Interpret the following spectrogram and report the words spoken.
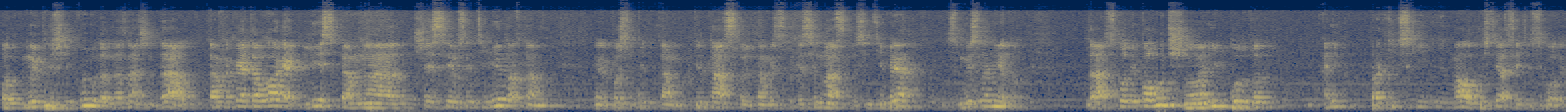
вот мы пришли к выводу однозначно, да, там какая-то влага, лезть там на 6-7 сантиметров, там, э, после там, 15 там, 18 сентября смысла нету. Да, всходы получишь, но они будут, вот, они практически мало пустятся, эти всходы.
